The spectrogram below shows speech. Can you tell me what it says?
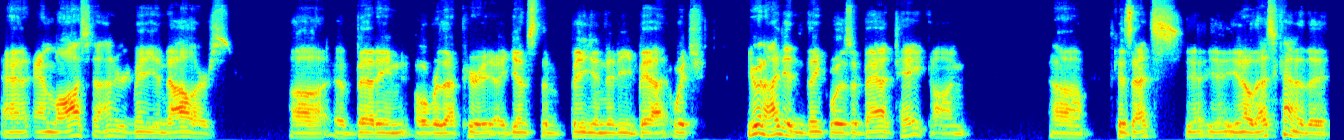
and, and lost a hundred million dollars uh, of betting over that period against the billion that he bet, which you and I didn't think was a bad take on, because uh, that's you, you know that's kind of the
